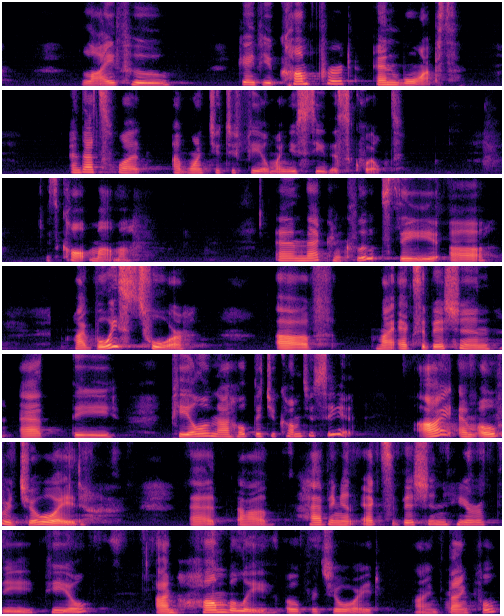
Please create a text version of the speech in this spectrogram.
life who gave you comfort and warmth. And that's what I want you to feel when you see this quilt. It's called Mama. And that concludes the uh, my voice tour of my exhibition at the Peale, and I hope that you come to see it. I am overjoyed at uh, having an exhibition here at the Peale. I'm humbly overjoyed. I'm thankful,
